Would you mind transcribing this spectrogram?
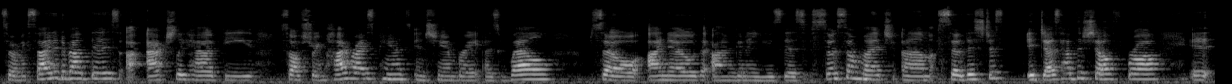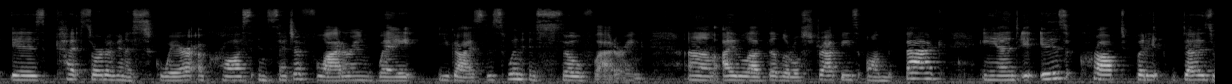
So I'm excited about this. I actually have the Softstreme high rise pants in chambray as well. So I know that I'm gonna use this so, so much. Um, so this just, it does have the shelf bra. It is cut sort of in a square across in such a flattering way. You guys, this one is so flattering. Um, I love the little strappies on the back and it is cropped, but it does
